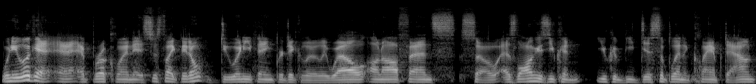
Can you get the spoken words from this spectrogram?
when you look at, at Brooklyn, it's just like they don't do anything particularly well on offense. So as long as you can you can be disciplined and clamp down,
